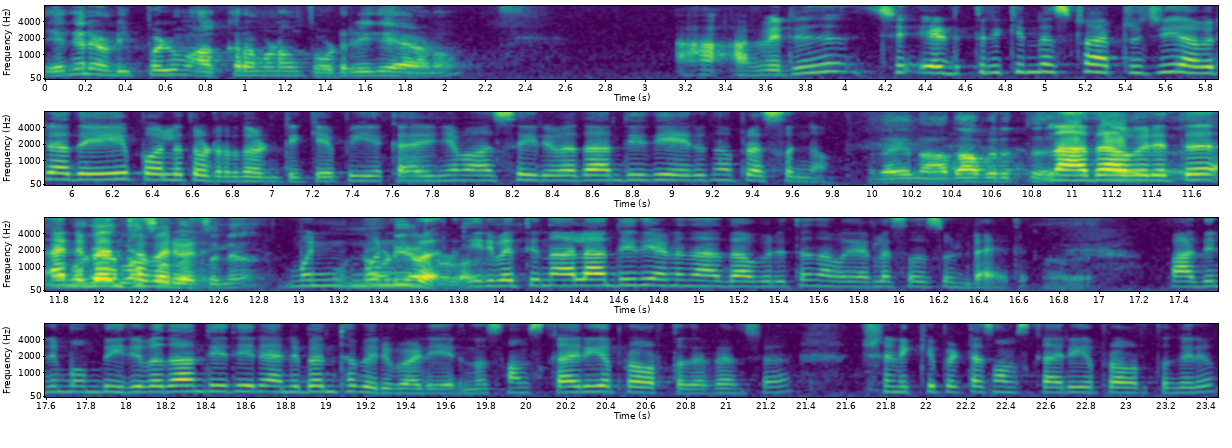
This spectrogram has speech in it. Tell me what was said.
എങ്ങനെയുണ്ട്? ഇപ്പോഴും ആക്രമണം തുടരുകയാണോ? അവർ എടുത്തിരിക്കുന്ന സ്ട്രാറ്റജി അവർ അതേപോലെ തുടർന്നുകൊണ്ടിരിക്കുക. ഇപ്പം ഈ കഴിഞ്ഞ മാസം ഇരുപതാം തീയതി ആയിരുന്നു പ്രസംഗം. അതായത് നാദാപുരത്ത് നാദാപുരത്ത് അനുബന്ധ പരിപാടി. മുൻ മുൻപ് ഇരുപത്തിനാലാം തീയതിയാണ് നാദാപുരത്ത് നവകേരള സദസ് ഉണ്ടായത്. അപ്പം അതിനു മുമ്പ് ഇരുപതാം തീയതി ഒരു അനുബന്ധ പരിപാടിയായിരുന്നു. സാംസ്കാരിക പ്രവർത്തകർ. വെച്ചാൽ ക്ഷണിക്കപ്പെട്ട സാംസ്കാരിക പ്രവർത്തകരും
